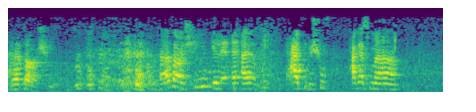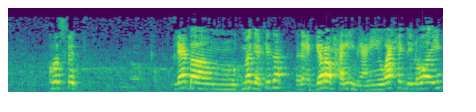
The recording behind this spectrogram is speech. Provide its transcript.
23 23 ال- في حد بيشوف حاجة اسمها CrossFit لعبة مدمجة كده رجالة وحريم يعني واحد اللي هو إيه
